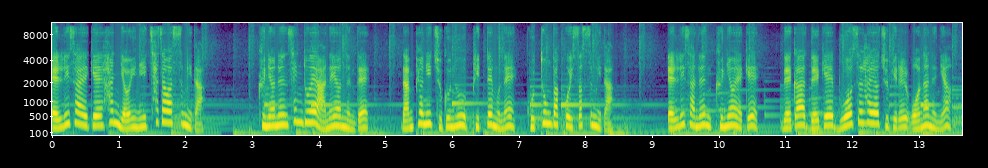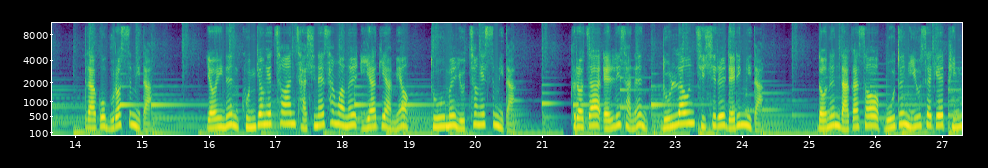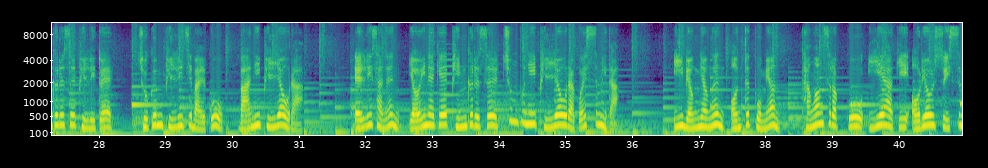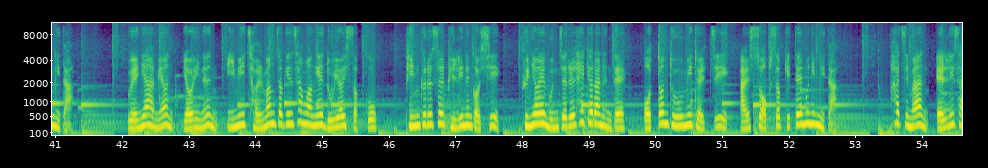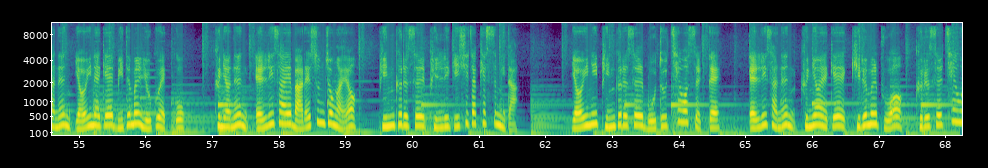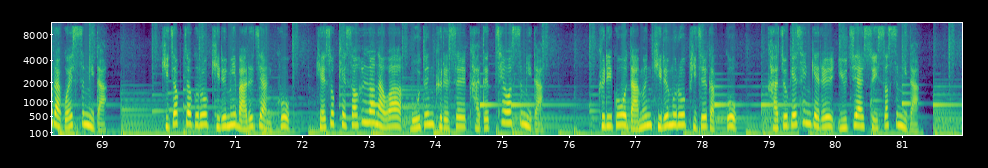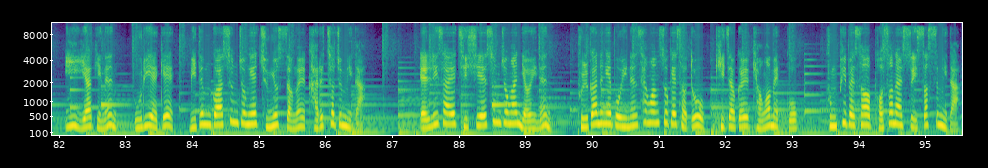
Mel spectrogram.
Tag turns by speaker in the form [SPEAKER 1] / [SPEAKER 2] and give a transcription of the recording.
[SPEAKER 1] 엘리사에게 한 여인이 찾아왔습니다. 그녀는 생도의 아내였는데 남편이 죽은 후 빚 때문에 고통받고 있었습니다. 엘리사는 그녀에게 내가 내게 무엇을 하여 주기를 원하느냐? 라고 물었습니다. 여인은 곤경에 처한 자신의 상황을 이야기하며 도움을 요청했습니다. 그러자 엘리사는 놀라운 지시를 내립니다. 너는 나가서 모든 이웃에게 빈 그릇을 빌리되 조금 빌리지 말고 많이 빌려오라. 엘리사는 여인에게 빈 그릇을 충분히 빌려오라고 했습니다. 이 명령은 언뜻 보면 당황스럽고 이해하기 어려울 수 있습니다. 왜냐하면 여인은 이미 절망적인 상황에 놓여 있었고 빈 그릇을 빌리는 것이 그녀의 문제를 해결하는데 어떤 도움이 될지 알 수 없었기 때문입니다. 하지만 엘리사는 여인에게 믿음을 요구했고 그녀는 엘리사의 말에 순종하여 빈 그릇을 빌리기 시작했습니다. 여인이 빈 그릇을 모두 채웠을 때 엘리사는 그녀에게 기름을 부어 그릇을 채우라고 했습니다. 기적적으로 기름이 마르지 않고 계속해서 흘러나와 모든 그릇을 가득 채웠습니다. 그리고 남은 기름으로 빚을 갚고 가족의 생계를 유지할 수 있었습니다. 이 이야기는 우리에게 믿음과 순종의 중요성을 가르쳐 줍니다. 엘리사의 지시에 순종한 여인은 불가능해 보이는 상황 속에서도 기적을 경험했고 궁핍에서 벗어날 수 있었습니다.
